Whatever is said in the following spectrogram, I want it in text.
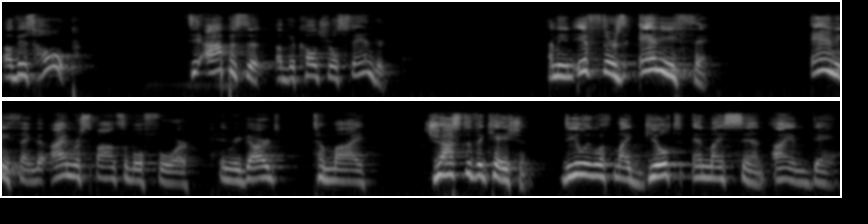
of his hope. It's the opposite of the cultural standard. I mean, if there's anything, anything that I'm responsible for in regard to my justification, dealing with my guilt and my sin, I am damned.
